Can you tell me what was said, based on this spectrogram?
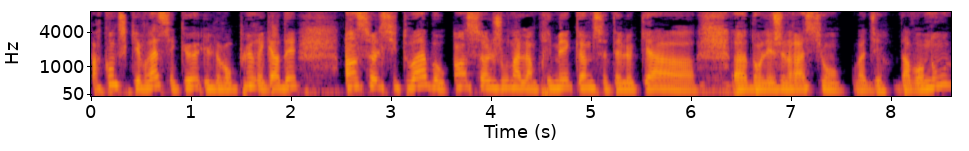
Par contre, ce qui est vrai, c'est qu'ils ne vont plus regarder un seul site web ou un seul journal imprimé, comme c'était le cas euh, euh dans les générations, on va dire, d'avant nous.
